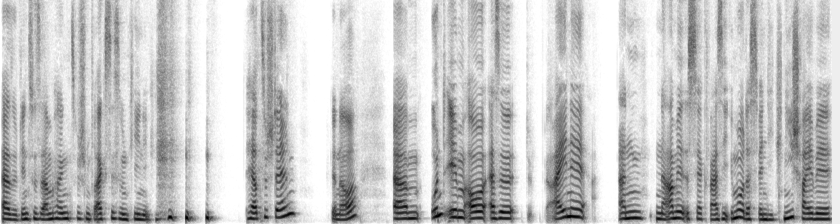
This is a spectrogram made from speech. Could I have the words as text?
Also den Zusammenhang zwischen Praxis und Klinik herzustellen. Genau. Ähm, und eben auch, also eine Annahme ist ja quasi immer, dass wenn die Kniescheibe,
